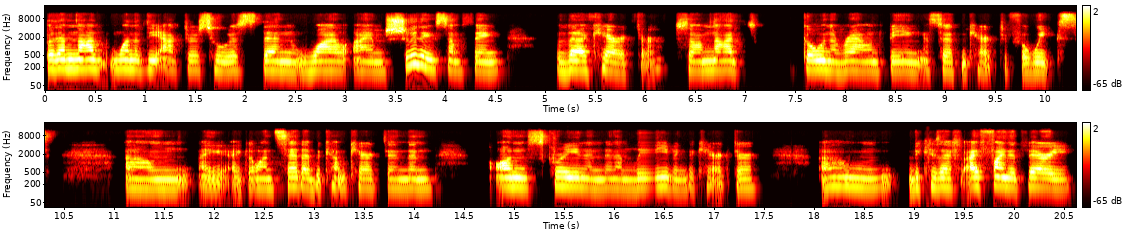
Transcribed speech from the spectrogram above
But I'm not one of the actors who is then, while I'm shooting something, the character. So I'm not going around being a certain character for weeks. Um, I, I go on set, I become character, and then on screen, and then I'm leaving the character um, because I, I find it very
